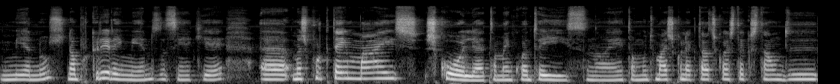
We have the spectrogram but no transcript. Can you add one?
menos, não por quererem menos, assim é que é, uh, mas porque têm mais escolha também quanto a isso, não é? Estão muito mais conectados com esta questão de,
